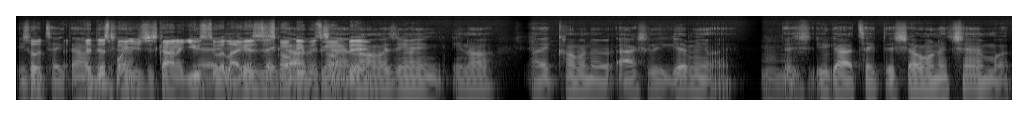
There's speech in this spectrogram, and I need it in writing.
you So take that. At the this point, you're just kind of used Yeah, to it. Like it's just gonna be what's gonna be. As long as you ain't, you know, like coming to actually get me, like Mhm. this, you gotta take the show on the chin. But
